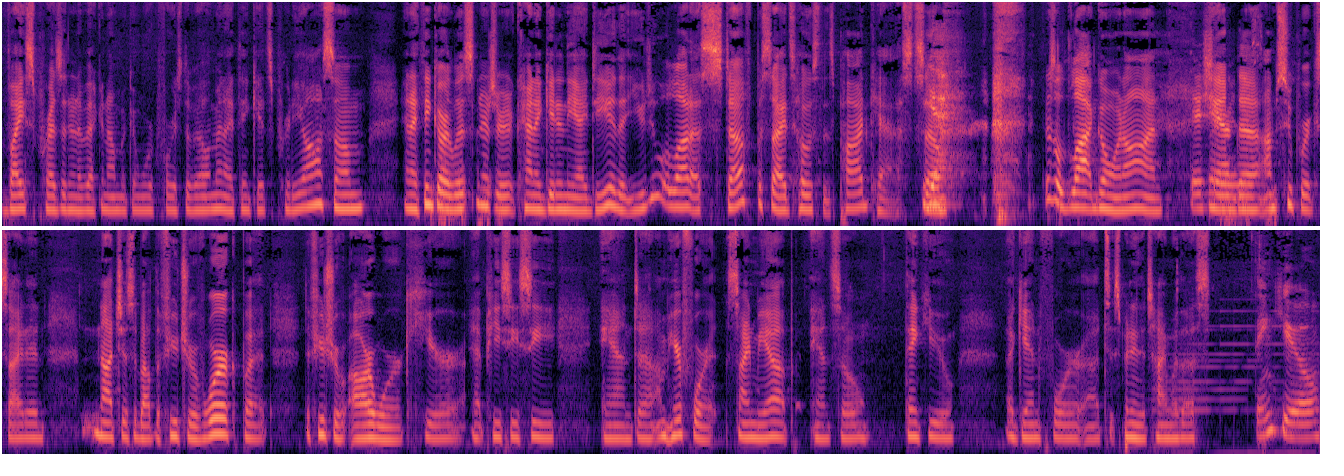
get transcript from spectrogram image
vice president of economic and workforce development. I think it's pretty awesome. And I think our listeners are kind of getting the idea that you do a lot of stuff besides host this podcast. So Yeah. there's a lot going on. There sure and uh, I'm super excited, not just about the future of work, but the future of our work here at PCC. And uh, I'm here for it. Sign me up. And so thank you again for uh, t- spending the time with us. Thank you.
